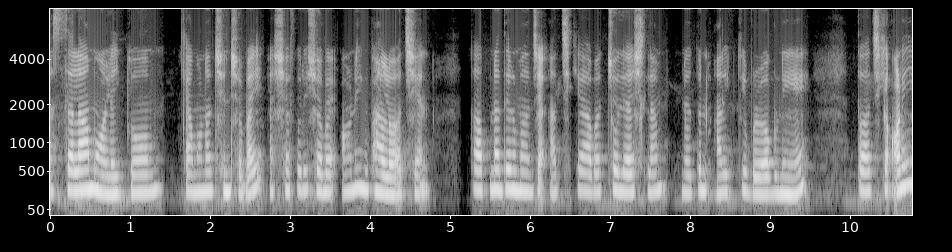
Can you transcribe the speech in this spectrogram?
আসসালামু আলাইকুম। কেমন আছেন সবাই? আশা করি সবাই অনেক ভালো আছেন। তো আপনাদের মাঝে আজকে আবার চলে আসলাম নতুন আরেকটি ব্লগ নিয়ে। তো আজকে অনেক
